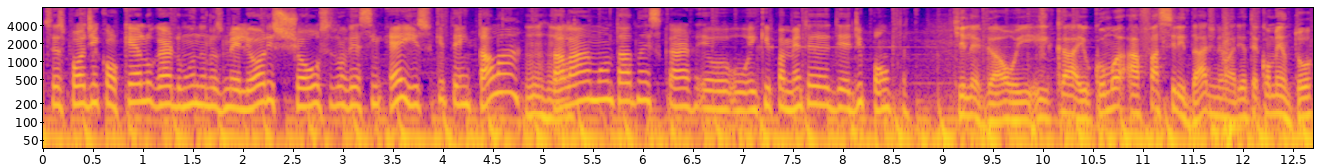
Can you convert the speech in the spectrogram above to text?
Vocês podem ir em qualquer lugar do mundo, nos melhores shows, vocês vão ver assim, é isso que tem, tá lá, Uhum. tá lá montado na Scar, Eu- o equipamento é de, de ponta. Que legal. E, e Caio, como a, a facilidade, né? Maria até comentou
